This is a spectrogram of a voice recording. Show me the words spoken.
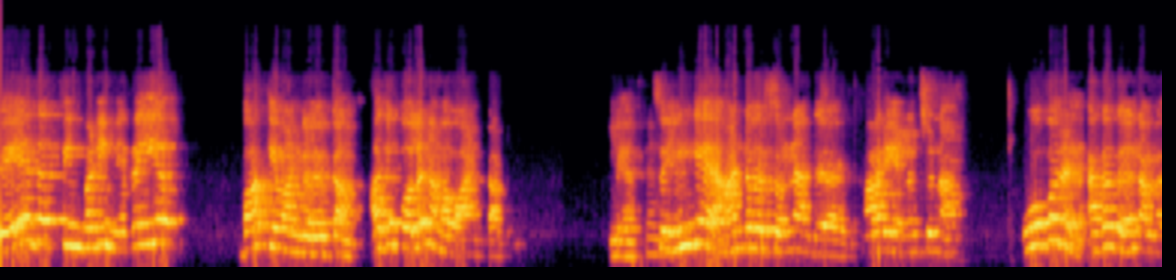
வேதத்தின்படி நிறைய பாக்கியவான்கள் இருக்காங்க. அது போல நம்ம வாழ்ந்து காட்டணும் இல்லையா? சோ இங்க ஆண்டவர் சொன்ன அந்த காரியம் என்னன்னு சொன்னா ஒவ்வொரு அதாவது நம்ம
